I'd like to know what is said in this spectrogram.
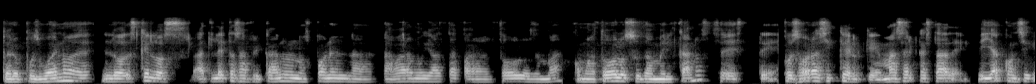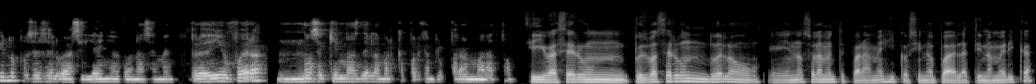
pero pues bueno, eh, lo, es que los atletas africanos nos ponen la, vara muy alta para todos los demás, como a todos los sudamericanos, este, pues ahora sí que el que más cerca está de, ya conseguirlo pues es el brasileño Don Cemento, pero de ahí en fuera no sé quién más de la marca, por ejemplo, para el maratón. Sí, va a ser un, pues va a ser un duelo eh, no solamente para México, sino sino para Latinoamérica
